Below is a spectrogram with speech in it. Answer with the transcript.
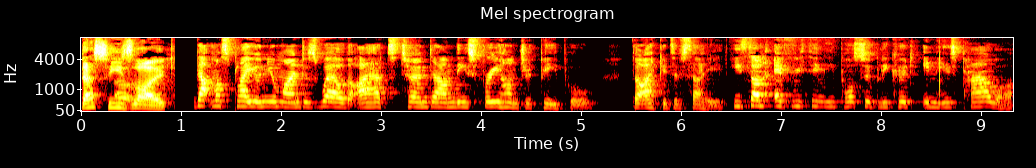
That's his Oh. like. that must play on your mind as well that I had to turn down these 300 people that I could have saved. He's done everything he possibly could in his power.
